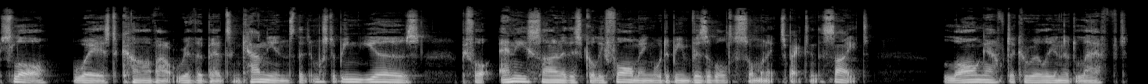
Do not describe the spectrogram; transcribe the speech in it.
slow ways to carve out riverbeds and canyons, that it must have been years before any sign of this gully forming would have been visible to someone expecting the site. Long after Carillion had left,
